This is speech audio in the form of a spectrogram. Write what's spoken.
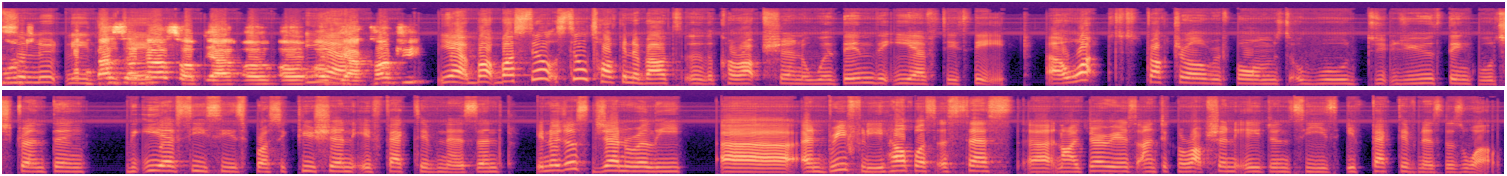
good ambassadors of their of, of, yeah. of, their country. Yeah, but but still still talking about uh, the corruption within the EFCC. Uh, what structural reforms would do you think would strengthen the EFCC's prosecution effectiveness and you know just generally uh, and briefly help us assess uh, Nigeria's anti-corruption agency's effectiveness as well?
